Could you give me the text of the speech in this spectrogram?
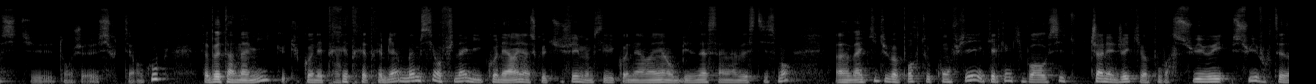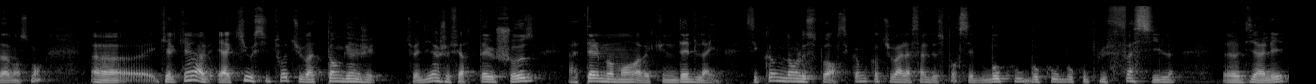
si tu si es en couple, ça peut être un ami que tu connais très très très bien, même si au final il connaît rien à ce que tu fais, même s'il connaît rien au business, à l'investissement, euh, à qui tu vas pouvoir te confier, quelqu'un qui pourra aussi te challenger, qui va pouvoir suivre, suivre tes avancements, euh, quelqu'un à qui aussi toi tu vas t'engager. Tu vas dire je vais faire telle chose à tel moment avec une deadline. C'est comme dans le sport, c'est comme quand tu vas à la salle de sport, c'est beaucoup, beaucoup, beaucoup plus facile euh, d'y aller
